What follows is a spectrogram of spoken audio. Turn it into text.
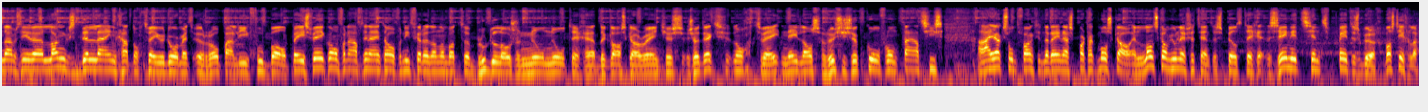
dames en heren. Langs de lijn gaat nog twee uur door met Europa League voetbal. PSV kwam vanavond in Eindhoven niet verder dan een wat bloedeloze 0-0 tegen de Glasgow Rangers. Zo direct nog twee Nederlands-Russische confrontaties. Ajax ontvangt in de arena Spartak Moskou. En landskampioen FC Twente speelt tegen Zenit Sint-Petersburg. Bas Ticheler.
